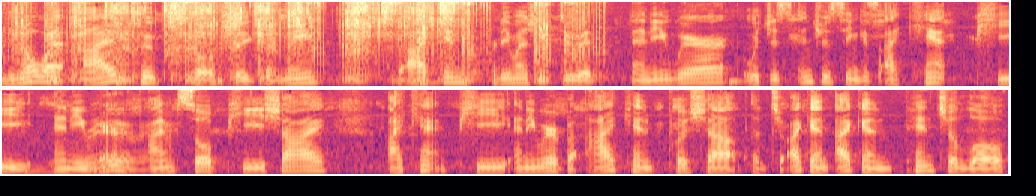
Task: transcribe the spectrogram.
You know what? I poop so frequently that I can pretty much do it anywhere, which is interesting because I can't pee anywhere. Really? I'm so pee shy. I can't pee anywhere, but I can push out. A I can I can pinch a loaf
